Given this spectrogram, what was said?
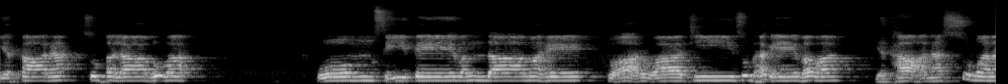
യഥാ ന സുഫലാ ഭുവ ഓം സീതേ വന്ദാമഹേ ത്വാർവാചി സുഭഗേ ഭവ യഥാ ന സുമന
